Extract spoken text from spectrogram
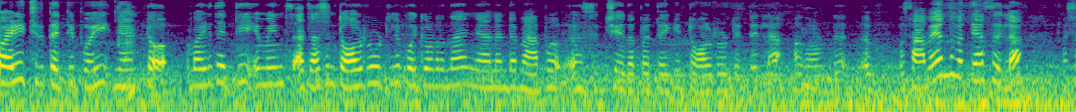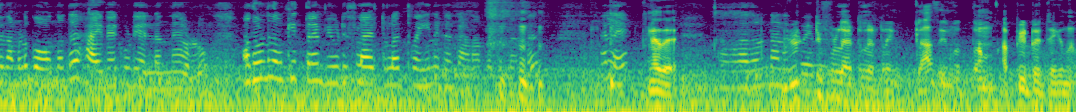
വഴി ഇച്ചിരി തെറ്റിപ്പോയി. ഞാൻ ടോ വഴി തെറ്റി മീൻസ് അച്ചാസൻ ടോൾ റൂട്ടിൽ പോയിക്കൊണ്ടിരുന്ന ഞാൻ എന്റെ മാപ്പ് സ്വിച്ച് ചെയ്തപ്പോഴത്തേക്ക് ടോൾ റൂട്ട് ഇട്ടില്ല. അതുകൊണ്ട് സമയമൊന്നും വ്യത്യാസമില്ല. പക്ഷെ നമ്മൾ പോകുന്നത് ഹൈവേ കൂടി അല്ലെന്നേ ഉള്ളൂ. അതുകൊണ്ട് നമുക്ക് ഇത്രയും ബ്യൂട്ടിഫുൾ ആയിട്ടുള്ള ട്രെയിനൊക്കെ കാണാൻ പറ്റുന്നുണ്ട്. അല്ലേ? അതെ. ബ്യൂട്ടിഫുൾ ആയിട്ടുള്ള ട്രെയിൻ ക്ലാസ്സിൽ മൊത്തം അപ്പിട്ട് വെച്ചേക്കുന്നു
